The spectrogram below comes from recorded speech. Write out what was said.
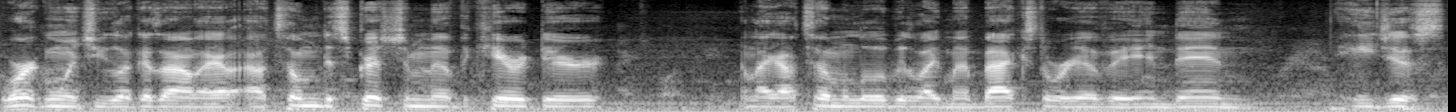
working with you. Like as I like, I tell him the description of the character, and like I tell him a little bit like my backstory of it, and then he just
